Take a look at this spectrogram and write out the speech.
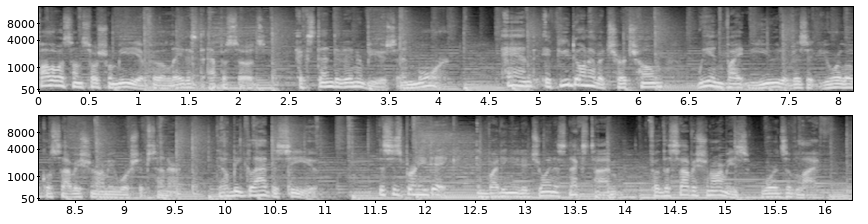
Follow us on social media for the latest episodes, extended interviews, and more. And if you don't have a church home, we invite you to visit your local Salvation Army Worship Center. They'll be glad to see you. This is Bernie Dake, inviting you to join us next time for the Salvation Army's Words of Life.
